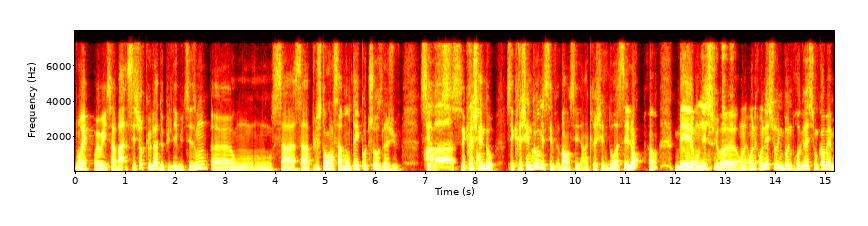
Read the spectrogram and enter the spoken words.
Ouais, ouais, oui, ça. Bah, c'est sûr que là, depuis le début de saison, euh, on, ça, ça a plus tendance à monter qu'autre chose, la Juve. C'est, ah bah, c'est crescendo, c'est crescendo, ah. mais c'est, bon, c'est un crescendo assez lent, hein, mais on est sur, euh, on, on, est sur une bonne progression quand même.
